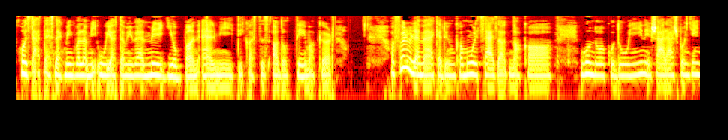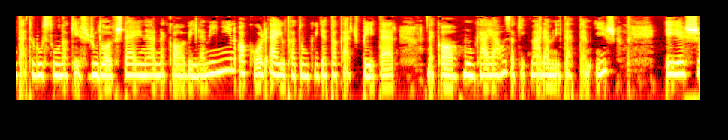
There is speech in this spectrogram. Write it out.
hozzátesznek még valami újat, amivel még jobban elmélyítik azt az adott témakört. Ha fölülemelkedünk a múlt századnak a gondolkodóin és álláspontjain, tehát Russzónak és Rudolf Steinernek a véleményén, akkor eljuthatunk ugye Takács Péter nek a munkájához, akit már említettem is, és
